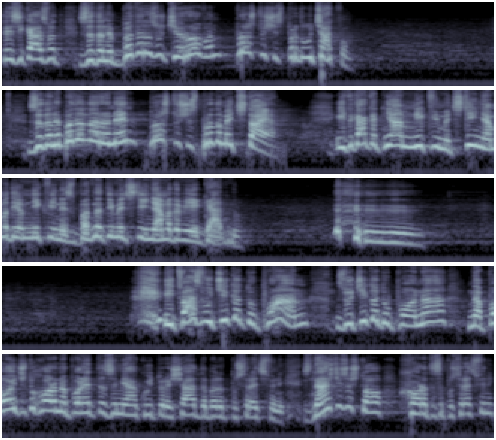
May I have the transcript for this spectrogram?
Те си казват, за да не бъда разочарован, просто ще спра да очаквам. За да не бъда наранен, просто ще спра да мечтая. И така, като нямам никакви мечти, няма да имам никакви несбъднати мечти няма да ми е гадно. И това звучи като план, звучи като плана на повечето хора на планетата Земя, които решават да бъдат посредствени. Знаеш ли защо хората са посредствени?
